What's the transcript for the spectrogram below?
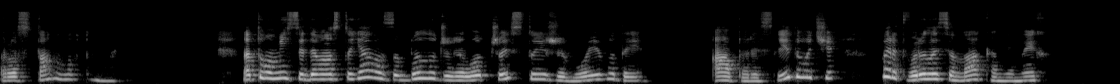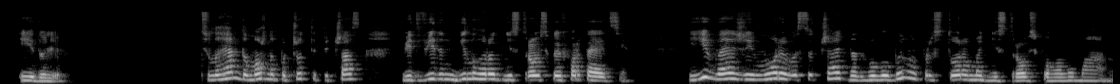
розтанула в тумані. На тому місці, де вона стояла, забило джерело чистої живої води, а переслідувачі перетворилися на кам'яних ідолів. Цю легенду можна почути під час відвідин Білгород-Дністровської фортеці. Її вежі й мури височать над голубими просторами Дністровського лиману.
